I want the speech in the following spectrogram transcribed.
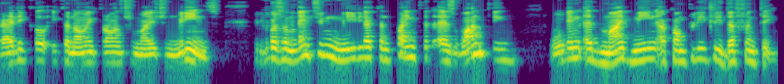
radical economic transformation means. Because the mainstream media can paint it as one thing when it might mean a completely different thing.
